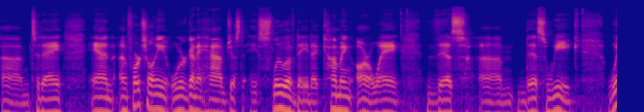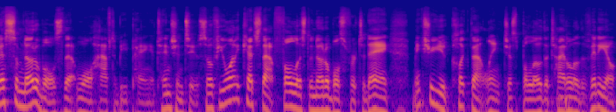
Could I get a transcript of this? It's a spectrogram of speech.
um, today. And unfortunately, we're going to have just a slew of data coming our way this um, this week with some notables that we'll have to be paying attention to. So if you want to catch that full list of notables for today, make sure you click that link just below the title of the video.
